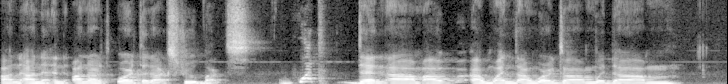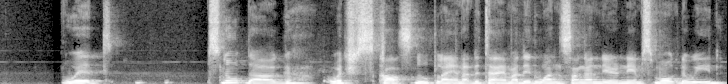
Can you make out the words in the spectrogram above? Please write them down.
on on on our Orthodox jukebox. What? Then um, I I went and worked um, with um, with Snoop Dogg, which is called Snoop Lion at the time. I did one song on there named "Smoke the Weed"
